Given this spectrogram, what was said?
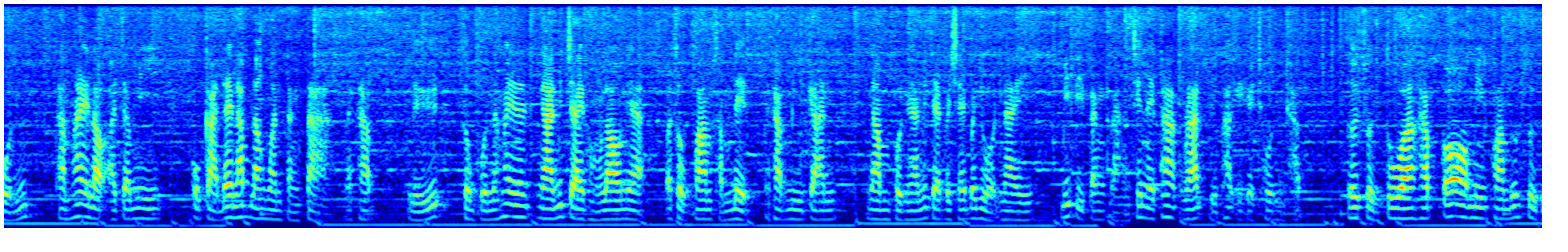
ผลทำให้เราอาจจะมีโอกาสได้รับรางวัลต่างๆนะครับ หรือส่งผลทำให้งานวิจัยของเราเนี่ยประสบความสำเร็จนะครับ มีการ นำผลงานวิจัยไปใช้ประโยชน์ในมิติต่างๆ เช่นในภาครัฐ หรือภาคเอกชนครับ โดยส่วนตัวครับก็มีความรู้สึก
